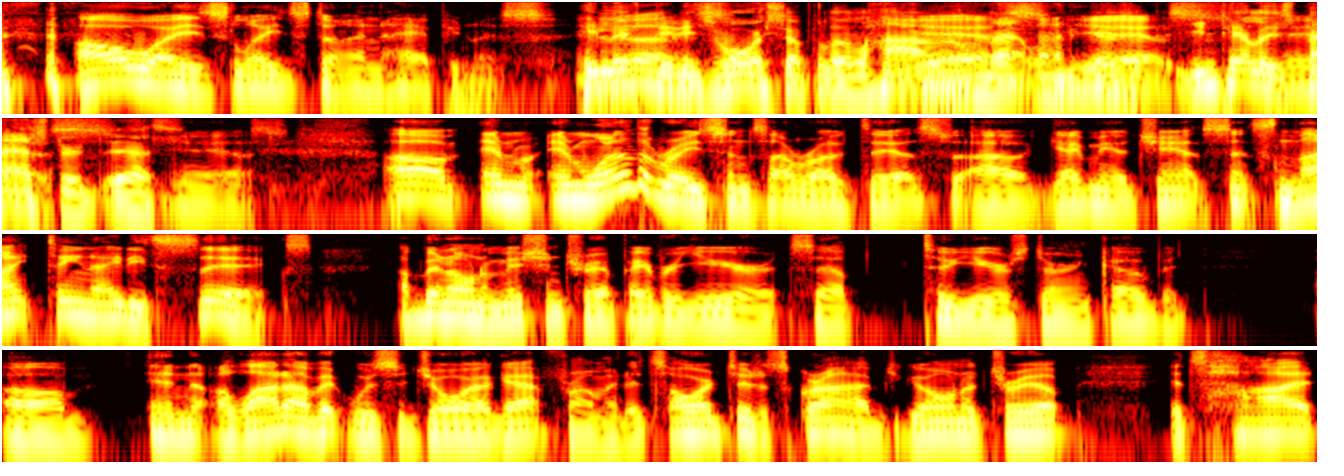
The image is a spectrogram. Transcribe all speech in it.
always leads to unhappiness. He It lifted his voice up a little higher on that one because yes, you can tell he's yes, pastored. Yes. Yes. Um, and and one of the reasons I wrote this uh, gave me a chance since 1986. I've been on a mission trip every year except two years during COVID. Um, and a lot of it was the joy I got from it. It's hard to describe. You go on a trip, it's hot,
